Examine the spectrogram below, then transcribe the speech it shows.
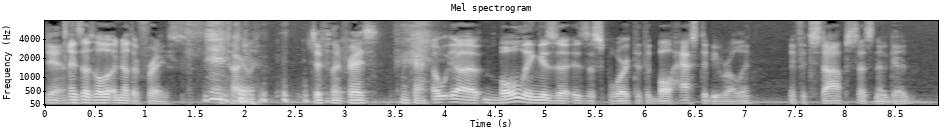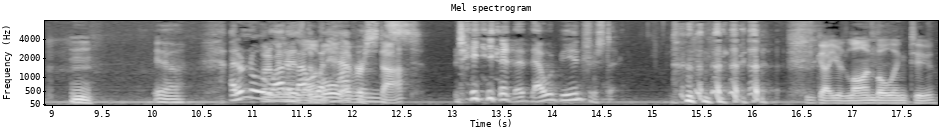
Yeah, It's also another phrase entirely. different phrase. Okay. Oh, uh, bowling is a is a sport that the ball has to be rolling. If it stops, that's no good. Yeah, I don't know But a I lot mean, has about the what bowl happens. ever stopped? yeah, that, that would be interesting. You've got your lawn bowling too.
